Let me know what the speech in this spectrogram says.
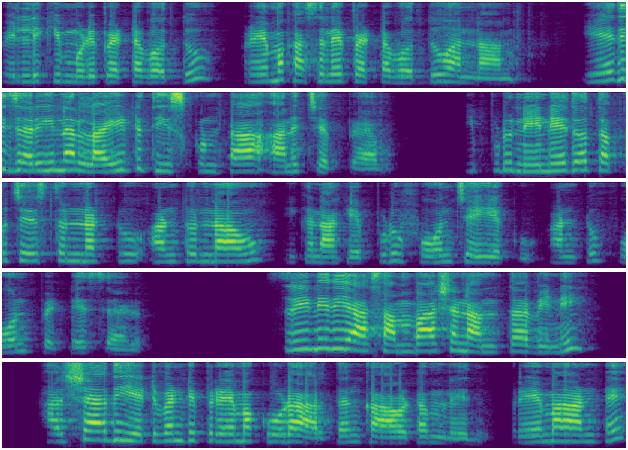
పెళ్ళికి ముడిపెట్టవద్దు ప్రేమకు అసలే పెట్టవద్దు అన్నాను. ఏది జరిగినా లైట్ తీసుకుంటా అని చెప్పావు. ఇప్పుడు నేనేదో తప్పు చేస్తున్నట్టు అంటున్నావు ఇక నాకెప్పుడు ఫోన్ చేయకు అంటూ ఫోన్ పెట్టేశాడు. శ్రీనిధి ఆ సంభాషణ అంతా విని హర్షాది ఎటువంటి ప్రేమ కూడా అర్థం కావటం లేదు. ప్రేమ అంటే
